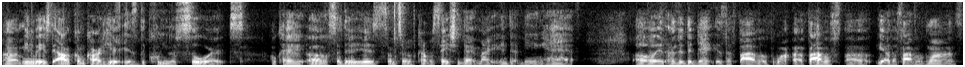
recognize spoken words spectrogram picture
Um, anyways, the outcome card here is the Queen of Swords. Okay. Oh, so there is some sort of conversation that might end up being had. Oh, and under the deck is the five of uh, five of uh, yeah, the five of wands.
